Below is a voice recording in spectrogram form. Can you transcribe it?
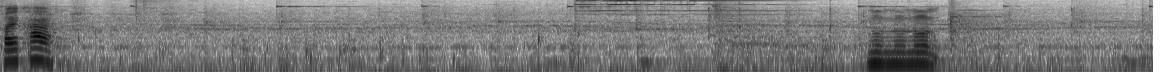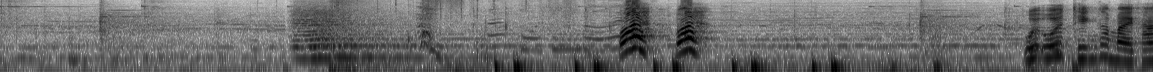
ไปค่ะนู่นนู่นนู่นว้ายว้ายอุ๊ยอุ๊ยทิ้งทำไมคะ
